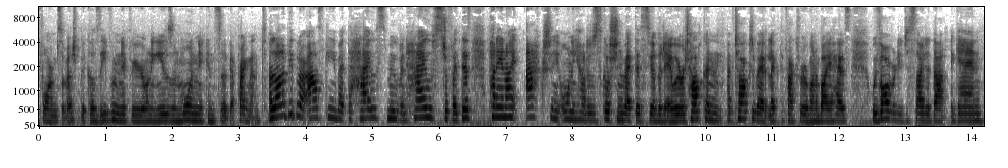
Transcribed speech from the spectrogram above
forms of it because even if you're only using one you can still get pregnant. A lot of people are asking about the house, moving house, stuff like this. Paddy and I actually only had a discussion about this the other day. We were talking, I've talked about like the fact we were going to buy a house. We've already decided that again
